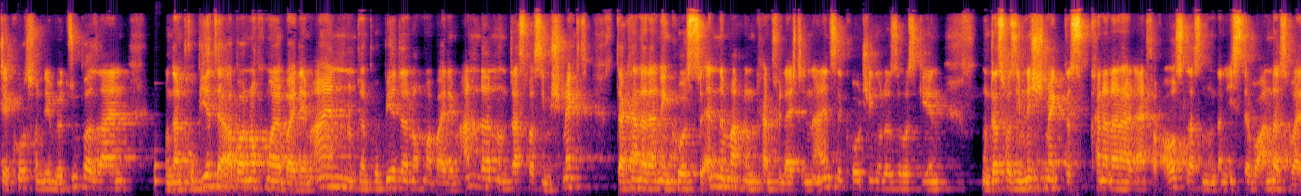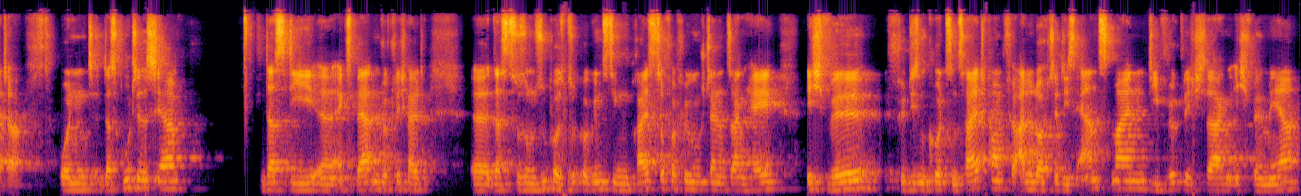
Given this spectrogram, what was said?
der Kurs von dem wird super sein. Und dann probiert er aber nochmal bei dem einen und dann probiert er nochmal bei dem anderen und das, was ihm schmeckt, da kann er dann den Kurs zu Ende machen und kann vielleicht in ein Einzelcoaching oder sowas gehen. Und das, was ihm nicht schmeckt, das kann er dann halt einfach auslassen und dann isst er woanders weiter. Und das Gute ist ja, dass die äh, Experten wirklich halt äh, das zu so einem super, super günstigen Preis zur Verfügung stellen und sagen, hey, ich will für diesen kurzen Zeitraum, für alle Leute, die es ernst meinen, die wirklich sagen, ich will mehr,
